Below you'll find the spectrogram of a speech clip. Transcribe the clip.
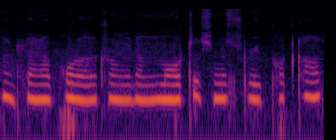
Mein kleiner Bruder hört schon wieder Mortis Mystery Podcast.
